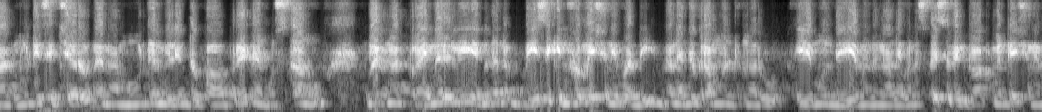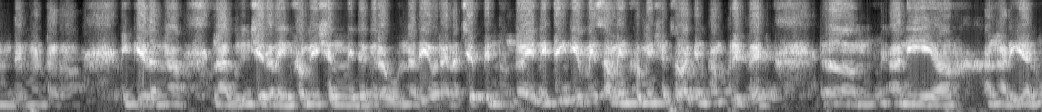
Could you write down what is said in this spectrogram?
నాకు నోటీస్ ఇచ్చారు. నేను more than willing to cooperate నేను వస్తాను. బట్ నాకు ప్రైమరీలీ ఏమైనా బేసిక్ ఇన్ఫర్మేషన్ ఇవ్వండి. నన్ను ఎందుకు రమ్మంటున్నారు? ఏముంది? ఏమైనా నాకు ఏమైనా స్పెసిఫిక్ డాక్యుమెంటేషన్ ఏమైనా తెమ్మంటారా? ఇంకేదన్నా నా గురించి ఏదైనా ఇన్ఫర్మేషన్ మీ దగ్గర ఉన్నది ఎవరైనా చెప్పింది ఉందా? Anything give me some information so I can come prepared అని అని అడిగాను.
